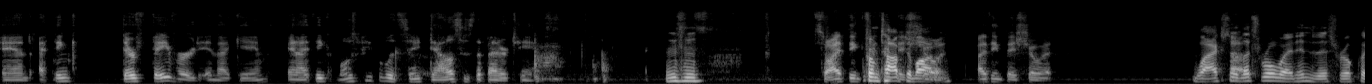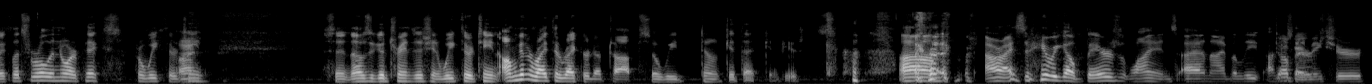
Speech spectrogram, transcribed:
and I think they're favored in that game. And I think most people would say Dallas is the better team. Mm-hmm. So I think From I think top to bottom. it. I think they show it. Well, actually, Uh, let's roll right into this real quick. Let's roll into our picks for Week thirteen. right. So that was a good transition. Week thirteen. I'm going to write the record up top so we don't get that confused. um, all right, so here we go. Bears Lions, and I believe I'm Go just going to make sure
